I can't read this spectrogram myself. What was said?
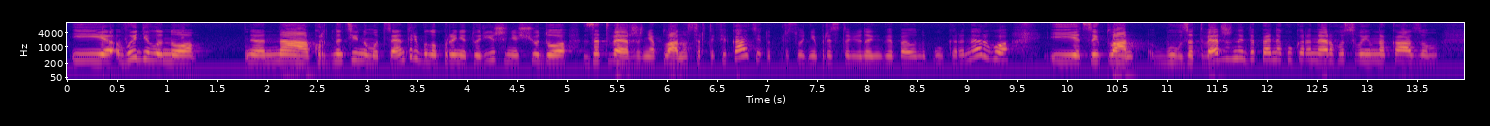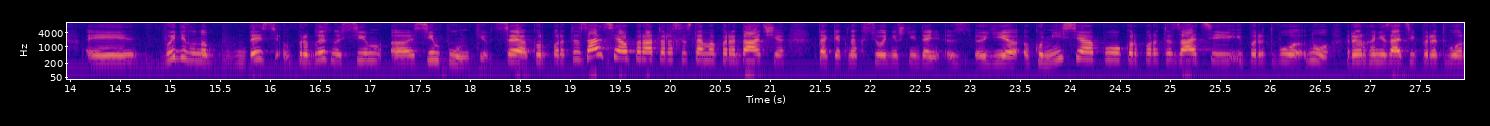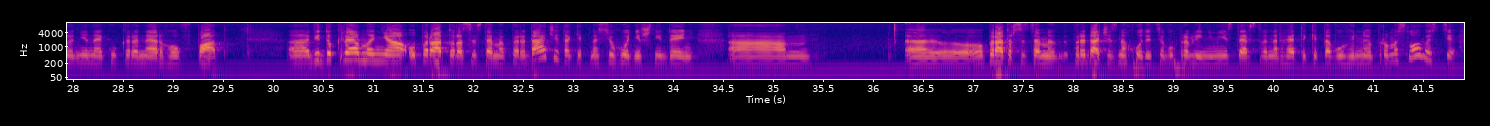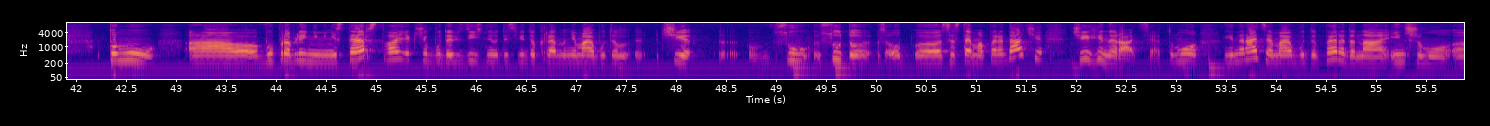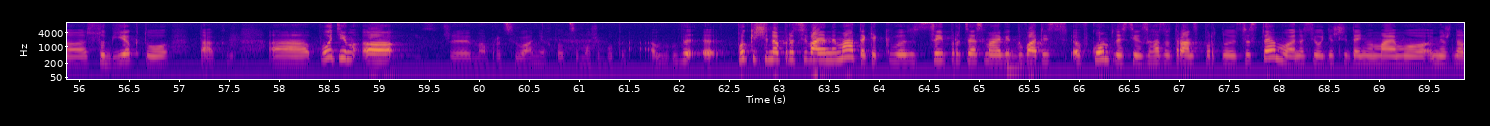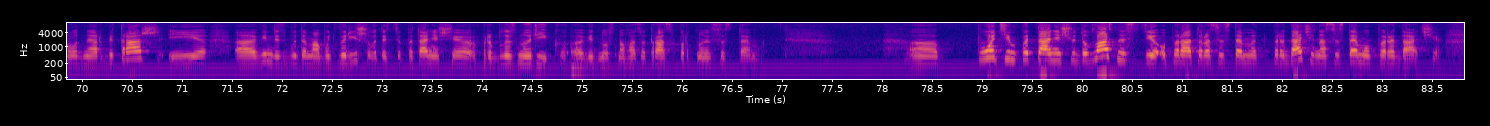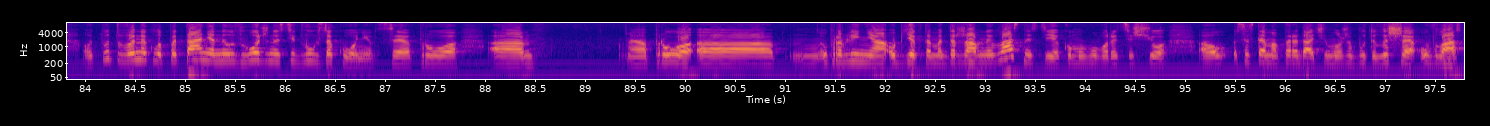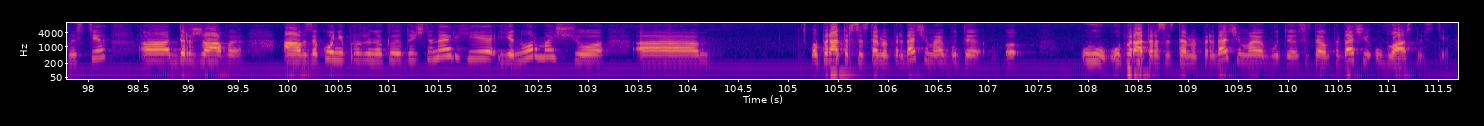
І виділено на координаційному центрі було прийнято рішення щодо затвердження плану сертифікації. Тут присутній представник ДП «Укренерго», і цей план був затверджений ДП «НЕК Укренерго» своїм наказом. І виділено десь приблизно 7, 7 пунктів. Це корпоратизація оператора системи передачі, так як на сьогоднішній день є комісія по корпоратизації і перетвор... ну, реорганізації перетворення НЕК Укренерго в ПАД. Е, Відокремлення оператора системи передачі, так як на сьогоднішній день е, оператор системи передачі знаходиться в управлінні Міністерства енергетики та вугільної промисловості. Тому в управлінні міністерства, якщо буде здійснюватись відокремлення, має бути чи е, суто е, система передачі, чи генерація. Тому генерація має бути передана іншому е, суб'єкту. Потім е, Чи напрацювання, хто це може бути? е, Поки що напрацювання немає, так як е, цей процес має відбуватись в комплексі з газотранспортною системою. На сьогоднішній день ми маємо міжнародний арбітраж, і е, він десь буде, мабуть, вирішувати це питання ще приблизно рік е, відносно газотранспортної системи. Е, Потім питання щодо власності оператора системи передачі на систему передачі. От тут виникло питання неузгодженості двох законів. Це про е, е, про е, управління об'єктами державної власності, якому говориться, що е, система передачі може бути лише у власності е, держави. А в законі про ринок електричної енергії є норма, що е, оператор системи передачі має бути е, у оператора системи передачі має бути система передачі у власності.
